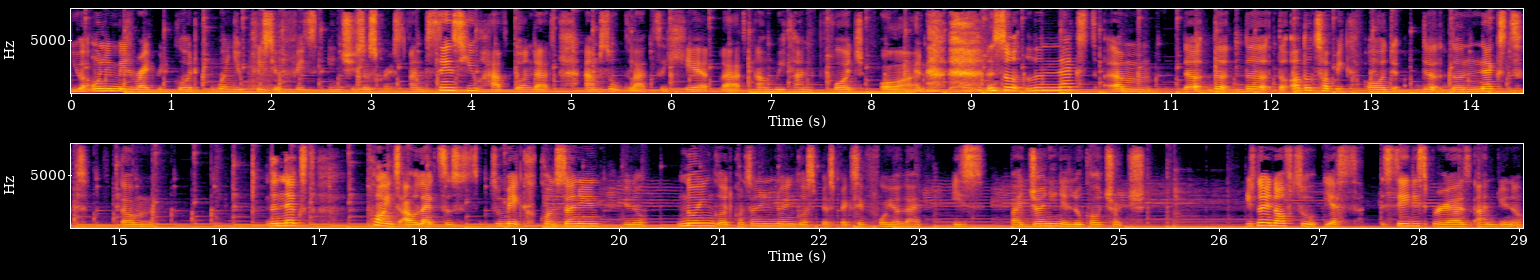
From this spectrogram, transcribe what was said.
You are only made right with god when you place your faith in jesus christ. And since you have done that i'm so glad to hear that and we can forge on. And so the next um the the the, the other topic or the, the the next um the next point I would like to to make concerning you know knowing God, concerning knowing God's perspective for your life is by joining a local church. It's not enough to yes say these prayers and you know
